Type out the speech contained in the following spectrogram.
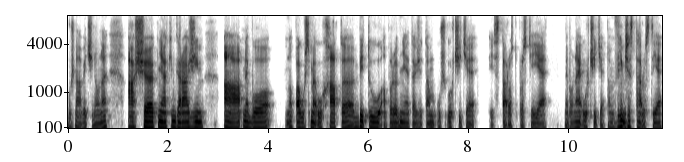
možná většinou ne, až k nějakým garážím a nebo no pak už jsme u chat, eh, bytů a podobně, takže tam už určitě starost prostě je, nebo ne určitě, tam vím, že starost je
